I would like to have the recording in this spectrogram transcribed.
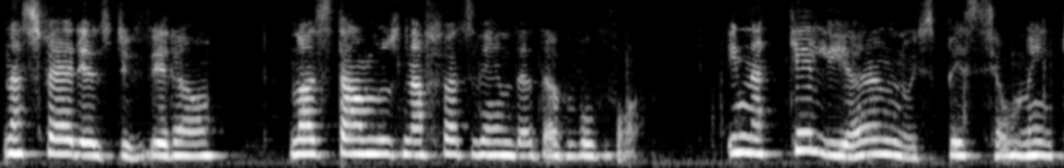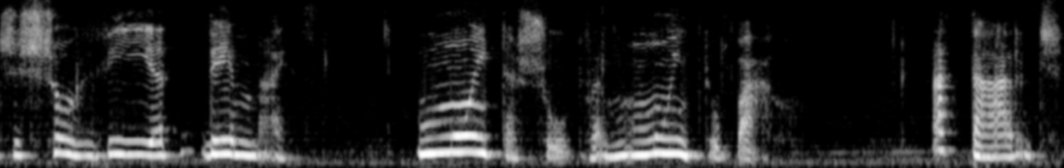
nas férias de verão, nós estávamos na fazenda da vovó. E naquele ano, especialmente, chovia demais. Muita chuva, muito barro. À tarde,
